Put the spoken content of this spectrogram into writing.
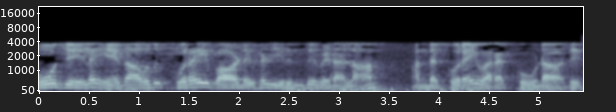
பூஜையில ஏதாவது குறைபாடுகள் இருந்து விடலாம். அந்த குறை வரக்கூடாது.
